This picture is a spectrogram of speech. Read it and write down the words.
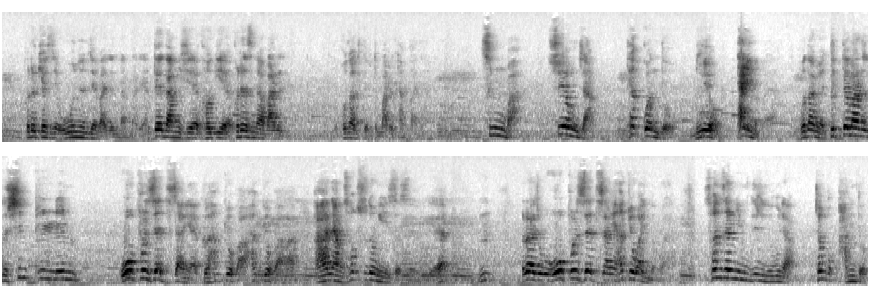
음. 그렇게 해서 이제 5년제가 된단 말이야. 그때 당시에 거기에, 그래서 내가 말을, 고등학교 때부터 말을 탄 거 아니야. 음. 승마, 수영장, 음. 태권도, 무용, 다 있는 거야. 음. 그 다음에 그때만 해도 신필름 오픈 세트장이야. 그 학교가, 학교가. 음. 안양 석수동에 있었어요, 그게. 음. 응? 그래가지고 오픈 세트장에 학교가 있는 거야. 음. 선생님들이 누구냐? 전부 감독.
